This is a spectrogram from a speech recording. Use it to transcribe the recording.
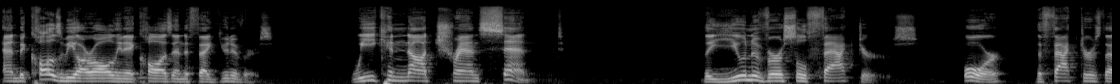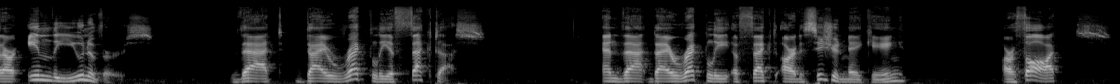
And because we are all in a cause and effect universe, we cannot transcend the universal factors or the factors that are in the universe that directly affect us and that directly affect our decision making, our thoughts,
